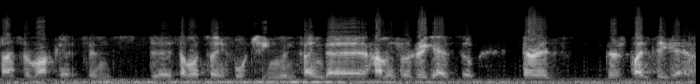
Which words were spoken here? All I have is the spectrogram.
transfer market since the summer of 2014 when they signed uh, James Rodriguez. So there is there's plenty. Uh,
